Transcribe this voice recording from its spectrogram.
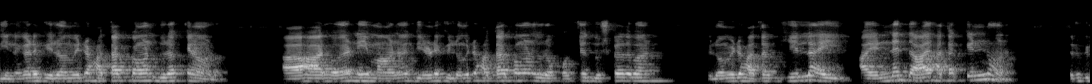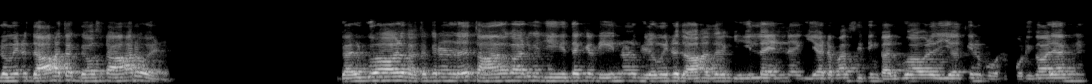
දිනකට කිලෝමීටර් හතක් පමණ දුරක් යනවලු. ආහාර හොයන මේ මානව දිනට කිලෝමීටර් හතක් පමණ දුර කොච්චර දුෂ්කරද බලන්න. කිලෝමීටර් හතක් ගිහිල්ලා ඇයි ආ එන්නේ නැද්ද? ආයෙ හතක් එන්න ඕන. ඒතර කිලෝමීටර් 17ක් දවසට ආහාර හොයන්න. ගල් ගුහාවල ගත කරන ලද තාවකාලික ජීවිතයක් තියෙනවලු. කිලෝමීටර් 14 ගිහිල්ලා එන්න ගියාට පස්සේ ඉතින් ගල් ගුහාවල ජීවත් වෙන පොඩි කාලයක්නේ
